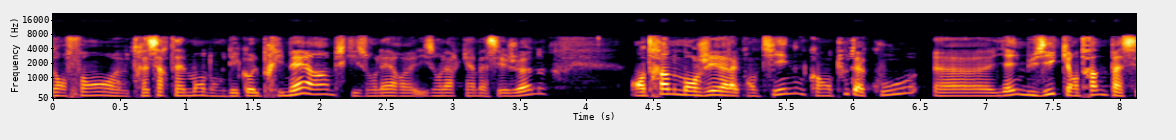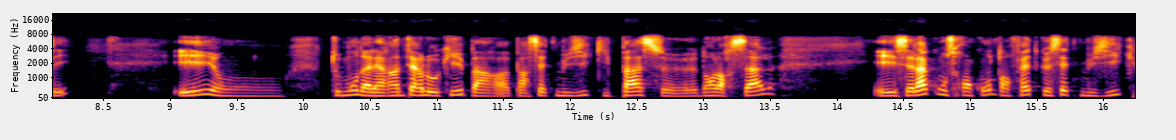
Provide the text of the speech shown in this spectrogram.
enfants, euh, très certainement donc d'école primaire, hein, puisqu'ils ont l'air quand même assez jeunes, en train de manger à la cantine, quand tout à coup, il y a une musique qui est en train de passer. Et tout le monde a l'air interloqué par cette musique qui passe dans leur salle. Et c'est là qu'on se rend compte en fait que cette musique,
